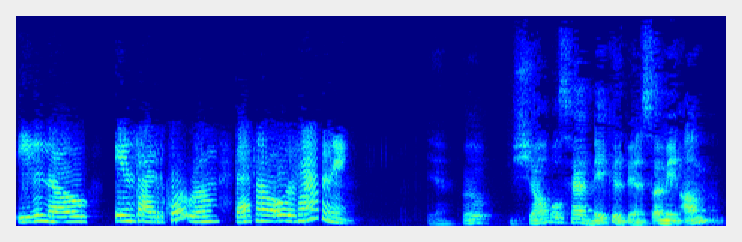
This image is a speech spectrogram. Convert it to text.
even though inside the courtroom that's not what was happening. Yeah. Well, she almost had me convinced. I mean, I'm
